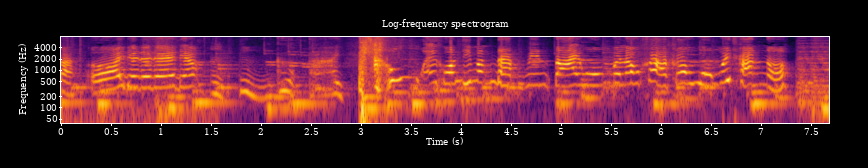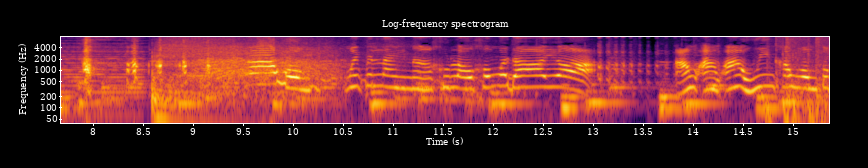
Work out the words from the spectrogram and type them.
ค่ะ เอ้ยเดี๋ยวเดี๋ยวเดี๋ยวเดี๋ยวอื้อหือเกือบตาย เอ้าไอคนที่มันดักมินตายวงไปแล้วค่ะ เข้าวงไม่ทันเหรอหน้าวง ไม่เป็นไรนะคือเราเข้ามาได้อะเอาเอาเอาวิ่งเข้าวงตร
